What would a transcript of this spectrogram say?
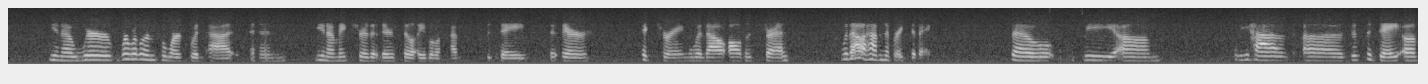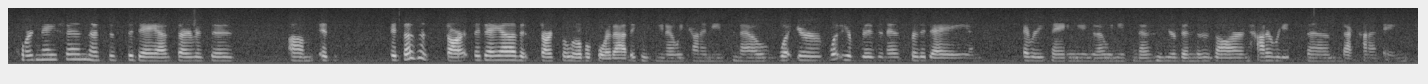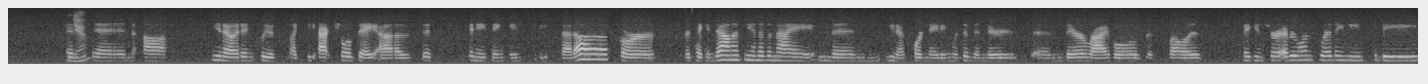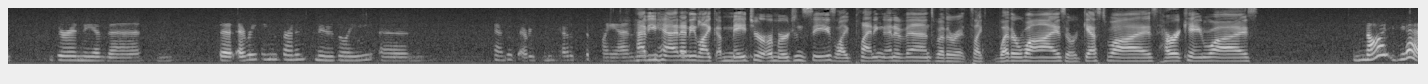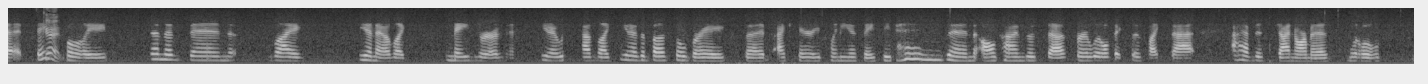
you know, we're we're willing to work with that and you know make sure that they're still able to have the day that they're picturing without all the stress, without having to break the bank. So we um, we have uh, just a day of coordination. That's just the day of services. Um, it it doesn't start the day of. It starts a little before that because you know we kind of need to know what your what your vision is for the day and everything. You know, we need to know who your vendors are and how to reach them, that kind of thing. And Yeah. then, um, you know, it includes like the actual day of if anything needs to be set up or or taken down at the end of the night, and then you know coordinating with the vendors and their arrivals as well as making sure everyone's where they need to be during the event, and that everything's running smoothly, and and just everything goes to plan. Have you had any like major emergencies, like planning an event, whether it's like weather-wise or guest-wise, hurricane-wise? Not yet, thankfully. None have been like, you know, like major events you know, we have like, you know, the bustle breaks, but I carry plenty of safety pins and all kinds of stuff for little fixes like that. I have this ginormous little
